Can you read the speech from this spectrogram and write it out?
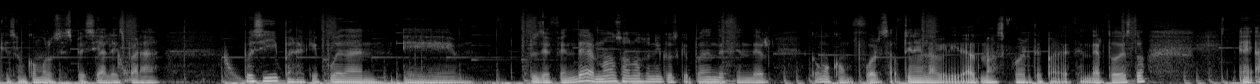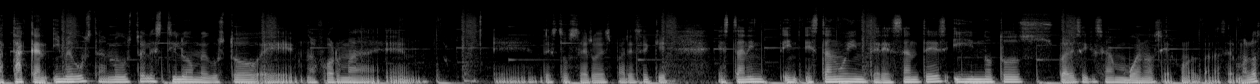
que son como los especiales para pues sí, para que puedan eh, pues defender, ¿no? Son los únicos que pueden defender como con fuerza o tienen la habilidad más fuerte para defender todo esto. Eh, atacan y me gusta, me gustó el estilo, me gustó eh, la forma de estos héroes. Parece que están, están muy interesantes y no todos parece que sean buenos y algunos van a ser malos.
